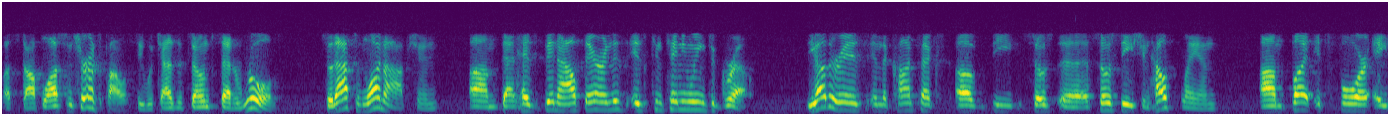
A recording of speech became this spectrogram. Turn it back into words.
a stop loss insurance policy, which has its own set of rules. So that's one option um, that has been out there and is, is, continuing to grow. The other is in the context of the so, uh, association health plans, um, but it's for a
